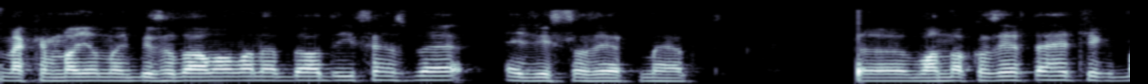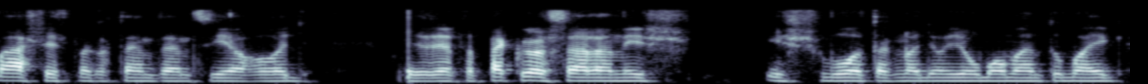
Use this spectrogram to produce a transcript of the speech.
nekem nagyon nagy bizodalma van ebbe a defense-be, egyrészt azért, mert vannak azért tehetségek, másrészt meg a tendencia, hogy, hogy azért a Packers ellen is, is voltak nagyon jó momentumaik.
